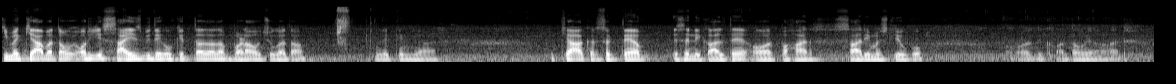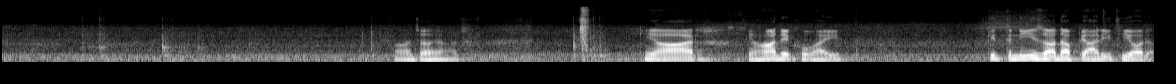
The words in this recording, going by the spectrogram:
कि मैं क्या बताऊँ? और ये साइज़ भी देखो कितना ज़्यादा बड़ा हो चुका था। लेकिन यार, क्या कर सकते हैं अब? इसे निकालते हैं और बाहर सारी मछलियों को और दिखाता हूँ यार। आ जाओ यार। यार, यहाँ देखो भाई, कितनी ज़्यादा प्यारी थी और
